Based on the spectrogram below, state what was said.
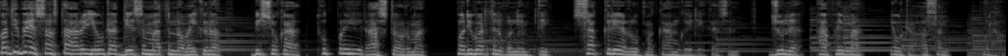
कतिपय संस्थाहरू एउटा देशमा मात्र नभइकन विश्वका थुप्रै राष्ट्रहरूमा परिवर्तनको निम्ति सक्रिय रूपमा काम गरिरहेका छन् जुन आफैमा एउटा असल कुरा हो।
